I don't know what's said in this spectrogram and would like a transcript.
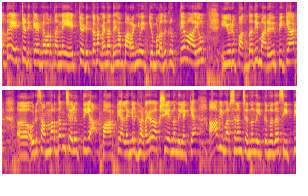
അത് ഏറ്റെടുക്കേണ്ടവർ തന്നെ ഏറ്റെടുക്കണം എന്ന് അദ്ദേഹം പറഞ്ഞു വെക്കുമ്പോൾ അത് കൃത്യമായും ഈ ഒരു പദ്ധതി മരവിപ്പിക്കാൻ ഒരു സമ്മർദ്ദം ചെലുത്തിയ പാർട്ടി അല്ലെങ്കിൽ ഘടകകക്ഷി എന്ന നിലയ്ക്ക് ആ വിമർശനം ചെന്ന് നിൽക്കുന്നത് സി പി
